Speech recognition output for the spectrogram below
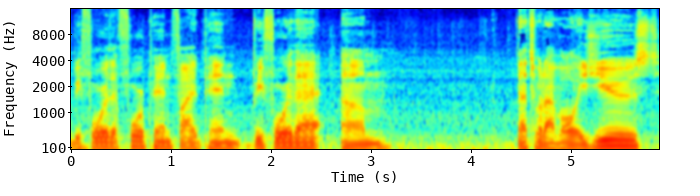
before the four pin, five pin before that. Um, that's what I've always used.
